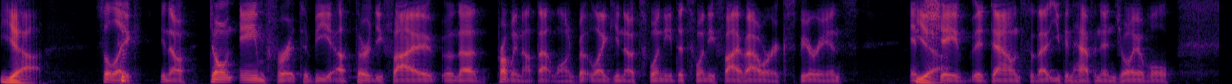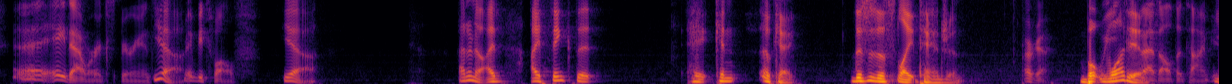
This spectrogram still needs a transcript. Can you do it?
yeah So, like, you know, don't aim for it to be a 35, that probably not that long, but like, you know, 20 to 25 hour experience and Yeah. shave it down so that you can have an enjoyable eh, eight hour experience. Yeah. Maybe 12. yeah I don't know I I think that hey can okay this is a slight tangent Okay. but We what do if that all the time. here.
